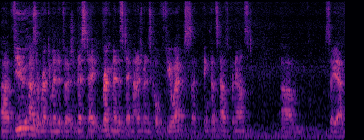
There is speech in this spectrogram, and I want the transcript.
uh, Vue has a recommended version. Their state recommended state management is called Vuex. I think that's how it's pronounced. Um, so yeah.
